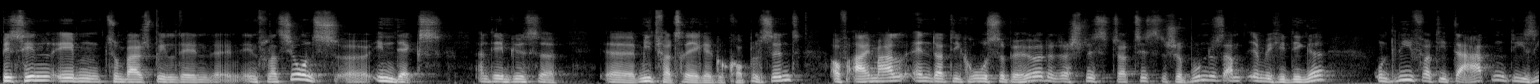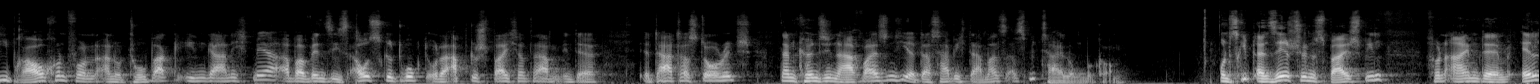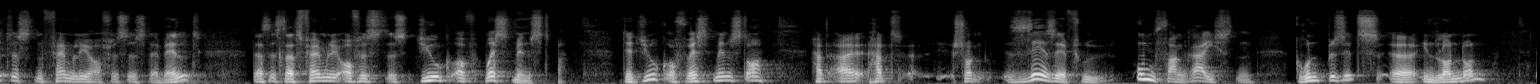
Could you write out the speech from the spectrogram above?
Bis hin eben zum Beispiel den Inflationsindex, an dem gewisse äh, Mietverträge gekoppelt sind. Auf einmal ändert die große Behörde, das Statistische Bundesamt, irgendwelche Dinge, und liefert die Daten, die Sie brauchen von Anno Tobak, Ihnen gar nicht mehr. Aber wenn Sie es ausgedruckt oder abgespeichert haben in der äh, Data Storage, dann können Sie nachweisen, hier, das habe ich damals als Mitteilung bekommen. Und es gibt ein sehr schönes Beispiel von einem der ältesten Family Offices der Welt. Das ist das Family Office des Duke of Westminster. Der Duke of Westminster hat, äh, hat schon sehr, sehr früh umfangreichsten Grundbesitz äh, in London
